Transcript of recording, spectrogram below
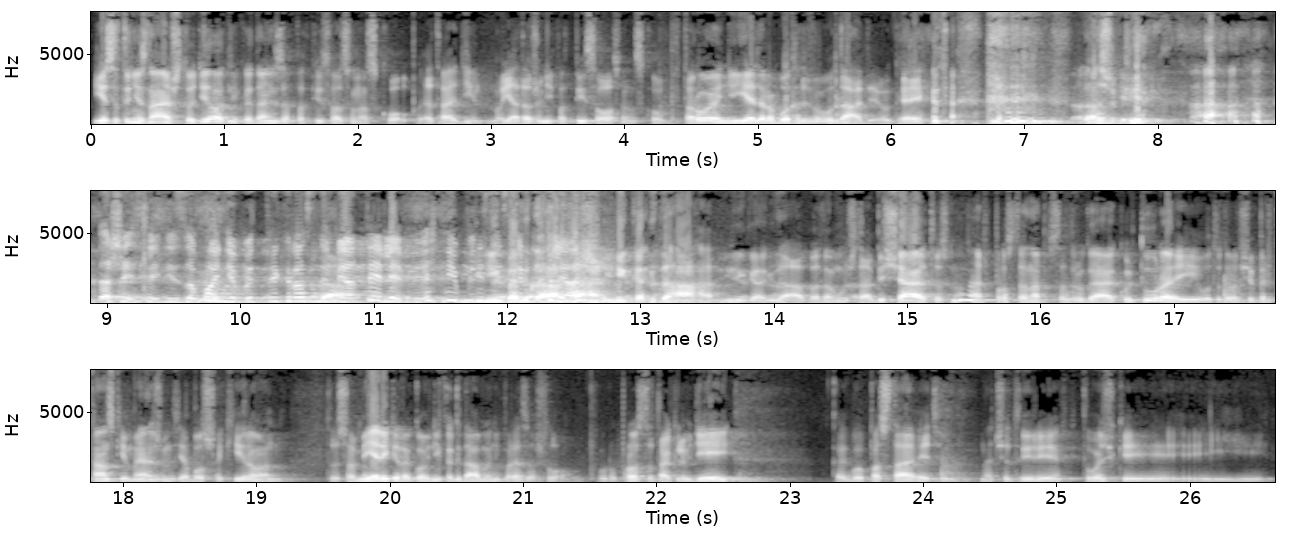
если ты не знаешь, что делать, никогда нельзя подписываться на скоп. Это один. Но я даже не подписывался на скоп. Второе, не едь работать в Абу-Даби, окей? Даже Даже если не заманивают прекрасными отелями и близко Никогда, никогда, никогда, потому что обещают, то есть, ну, знаешь, просто-напросто другая культура, и вот это вообще британский менеджмент, я был шокирован. То есть в Америке такого никогда бы не произошло. Просто так людей как бы поставить на четыре точки и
